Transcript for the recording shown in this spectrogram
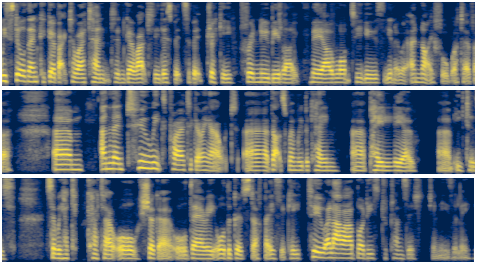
We still then could go back to our tent and go, actually, this bit's a bit tricky for a newbie like me. I want to use, you know, a knife or whatever. Um, and then two weeks prior to going out, uh, that's when we became uh, paleo um, eaters. So we had to cut out all sugar, all dairy, all the good stuff basically to allow our bodies to transition easily.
